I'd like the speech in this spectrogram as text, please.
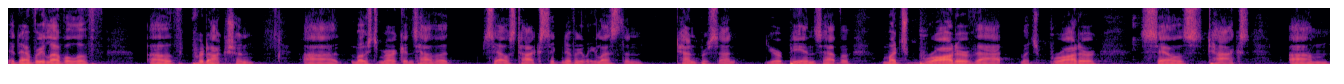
at every level of, of production. Uh, most Americans have a sales tax significantly less than 10%. Europeans have a much broader VAT, much broader sales tax. Um,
